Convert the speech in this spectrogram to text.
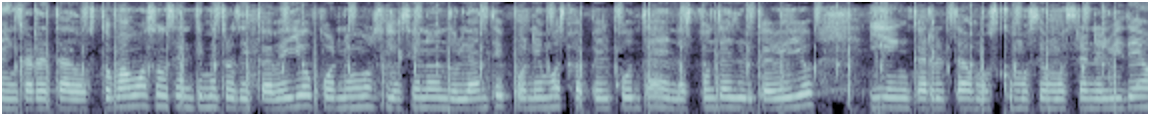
Encarretados. Tomamos un centímetro de cabello, ponemos loción ondulante, ponemos papel punta en las puntas del cabello y encarretamos como se muestra en el video.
